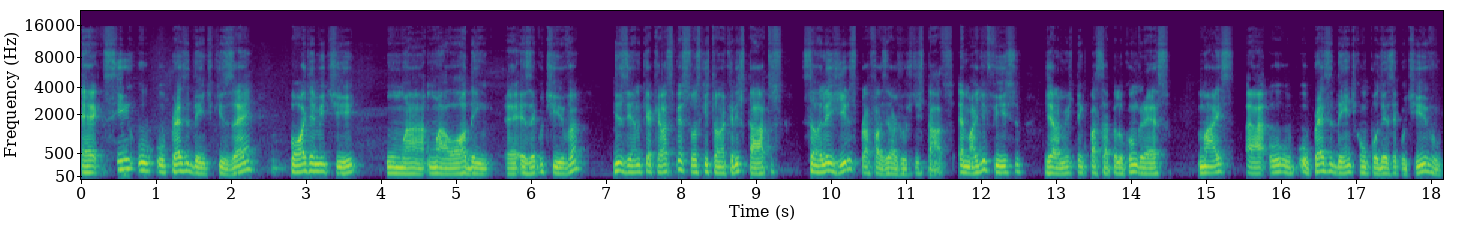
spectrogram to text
é, se o, o, presidente quiser, pode emitir uma, uma ordem é, executiva dizendo que aquelas pessoas que estão naquele status são elegíveis para fazer o ajuste de status. É mais difícil, geralmente tem que passar pelo Congresso, mas a, o, o presidente, com o poder executivo,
